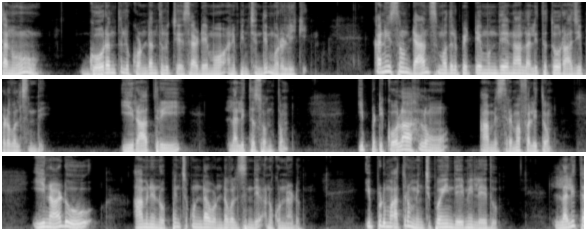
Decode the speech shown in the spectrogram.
తను గోరంతులు కొండంతులు చేశాడేమో అనిపించింది మురళీకి. కనీసం డాన్స్ మొదలుపెట్టే ముందేనా లలితతో రాజీ పడవలసింది. ఈ రాత్రి లలిత సొంతం. ఇప్పటి కోలాహలం ఆమె శ్రమ ఫలితం. ఈనాడు ఆమెను నొప్పించకుండా ఉండవలసింది అనుకున్నాడు. ఇప్పుడు మాత్రం మించిపోయిందేమీ లేదు. లలిత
